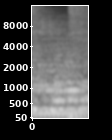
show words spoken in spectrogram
for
